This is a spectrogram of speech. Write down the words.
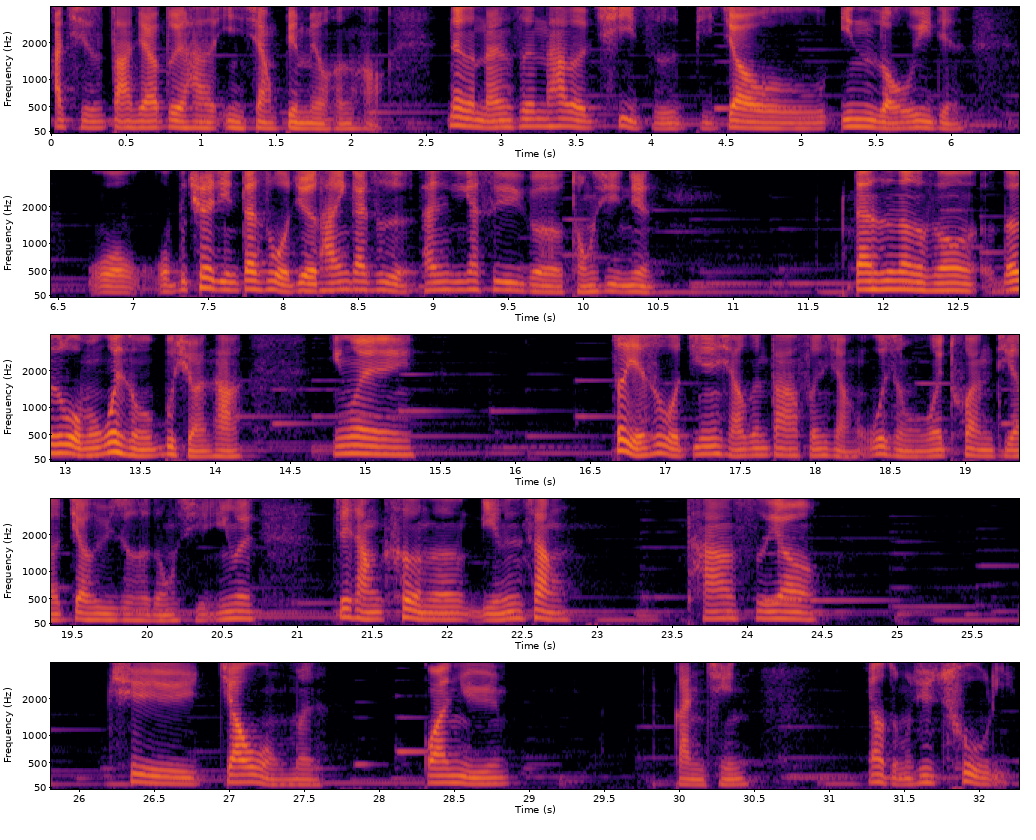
啊，其实大家对他的印象并没有很好。那个男生他的气质比较阴柔一点，我我不确定，但是我觉得他应该是他应该是一个同性恋。但是那个时候，但是我们为什么不喜欢他？因为这也是我今天想要跟大家分享，为什么我会突然提到教育这个东西。因为这堂课呢，理论上他是要去教我们关于感情要怎么去处理。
